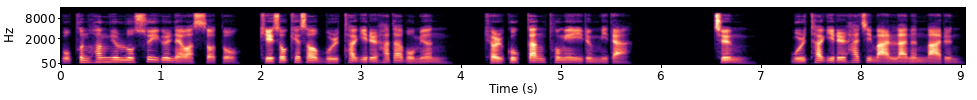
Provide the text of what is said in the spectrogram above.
높은 확률로 수익을 내왔어도 계속해서 물타기를 하다 보면 결국 깡통에 이릅니다. 즉, 물타기를 하지 말라는 말은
